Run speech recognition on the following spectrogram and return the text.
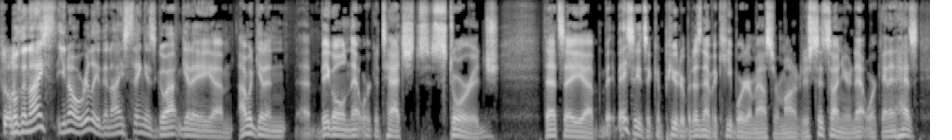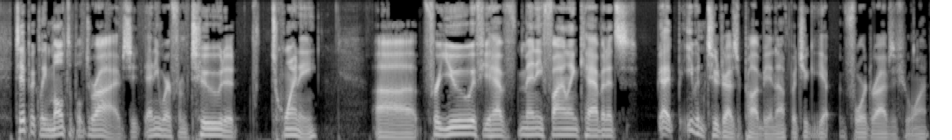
So- well, the nice, you know, really the nice thing is go out and get a. Um, I would get a, a big old network attached storage. That's a uh, basically it's a computer, but doesn't have a keyboard or mouse or monitor. It just sits on your network, and it has typically multiple drives, anywhere from two to twenty. Uh, for you, if you have many filing cabinets, even two drives would probably be enough, but you could get four drives if you want.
